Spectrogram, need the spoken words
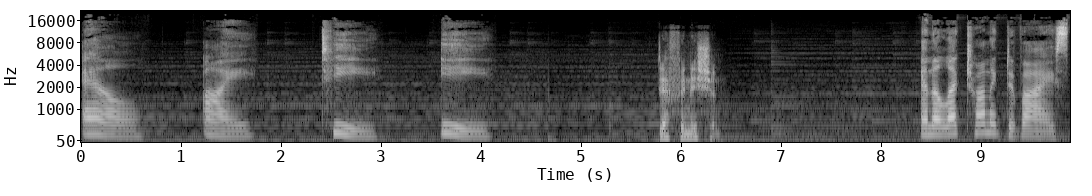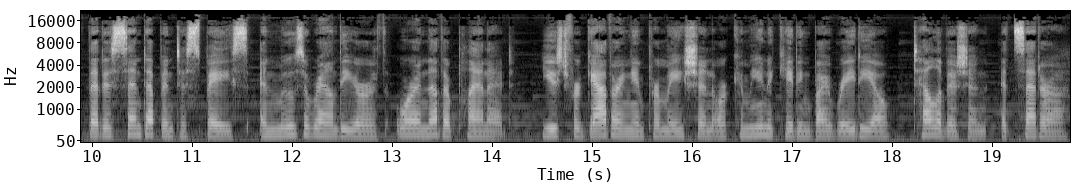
L I T E. Definition An electronic device that is sent up into space and moves around the Earth or another planet, used for gathering information or communicating by radio, television, etc.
